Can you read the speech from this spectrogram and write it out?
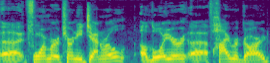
uh, uh, former attorney general, a lawyer uh, of high regard,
